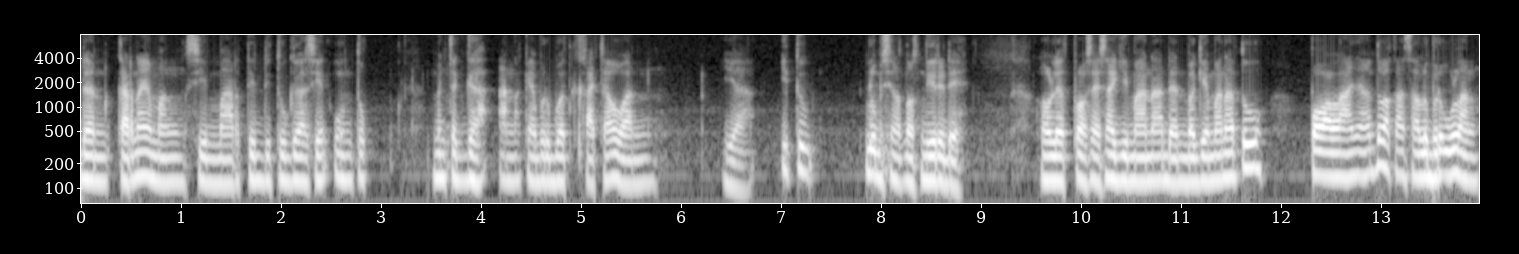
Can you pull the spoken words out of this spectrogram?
dan karena emang si Martin ditugasin untuk mencegah anaknya berbuat kekacauan ya itu lu mesti nonton sendiri deh lo lihat prosesnya gimana dan bagaimana tuh polanya tuh akan selalu berulang.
